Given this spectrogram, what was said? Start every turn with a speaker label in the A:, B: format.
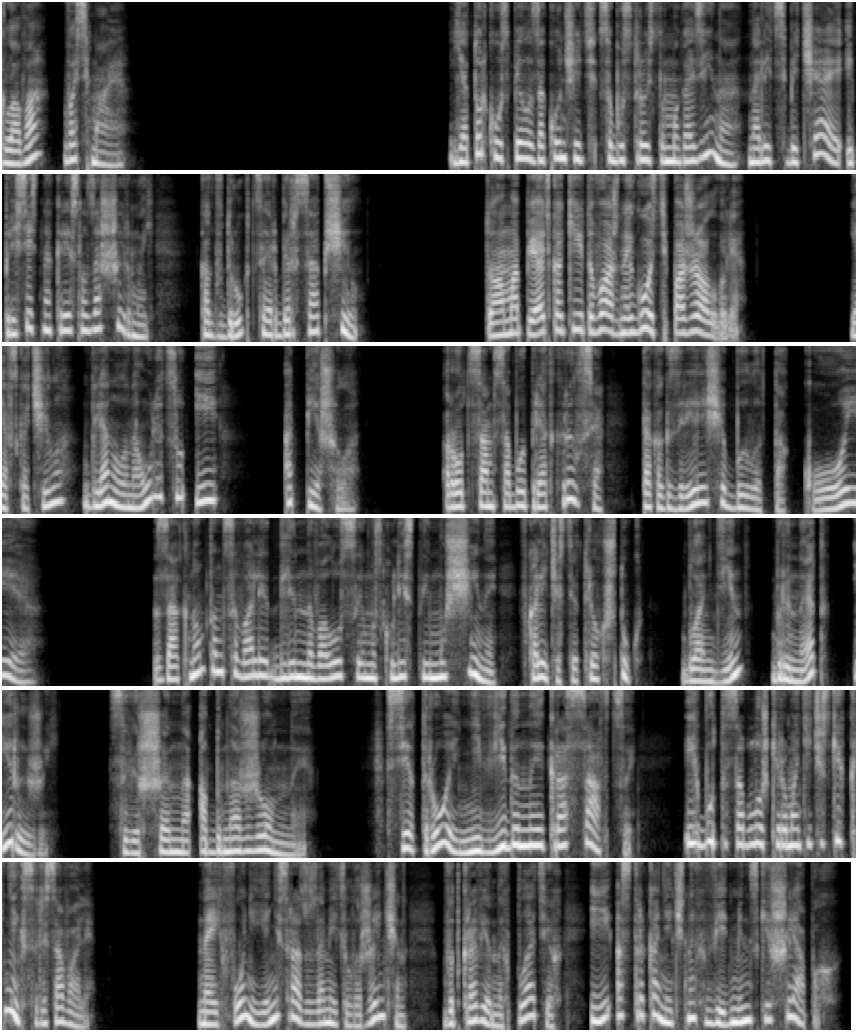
A: Глава восьмая. Я только успела закончить с обустройством магазина, налить себе чая и присесть на кресло за ширмой, как вдруг Цербер сообщил.
B: «Там опять какие-то важные гости пожаловали».
A: Я вскочила, глянула на улицу и... опешила. Рот сам собой приоткрылся, так как зрелище было такое... За окном танцевали длинноволосые мускулистые мужчины в количестве трех штук — блондин, брюнет и рыжий. Совершенно обнаженные. Все трое невиданные красавцы. Их будто с обложки романтических книг срисовали. На их фоне я не сразу заметила женщин в откровенных платьях и остроконечных ведьминских шляпах.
